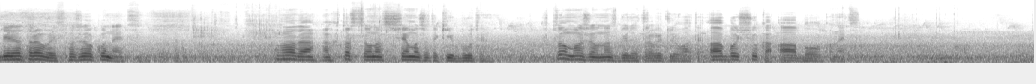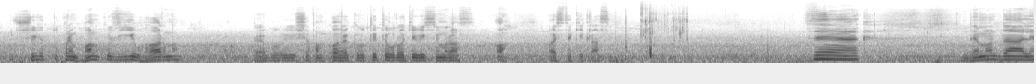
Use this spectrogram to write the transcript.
Біля трави, схоже окунець. Ну да, а хто ж це у нас ще може такий бути? Хто може у нас біля трави клювати? Або щука, або окунець. Ще я ту примганку з'їв гарно. Треба її ще там перекрутити в роті вісім раз. О, ось такі краси. Так. Йдемо далі.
